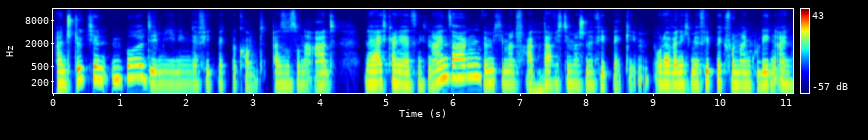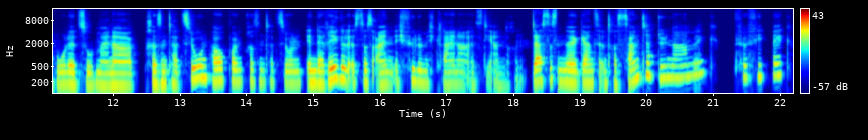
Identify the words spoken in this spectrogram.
ein Stückchen über demjenigen, der Feedback bekommt. Also so eine Art, naja, ich kann ja jetzt nicht Nein sagen. Wenn mich jemand fragt, mhm. darf ich dir mal schnell Feedback geben. Oder wenn ich mir Feedback von meinen Kollegen einhole zu meiner Präsentation, PowerPoint-Präsentation. In der Regel ist das ein, ich fühle mich kleiner als die anderen. Das ist eine ganz interessante Dynamik für Feedback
